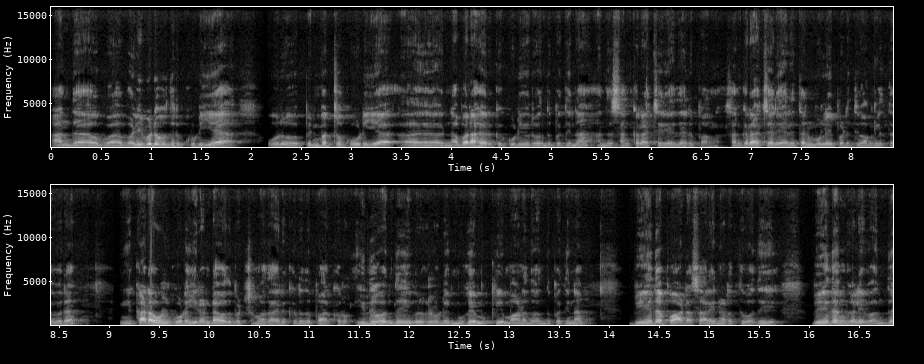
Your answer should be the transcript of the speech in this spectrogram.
அந்த வ வழிபடுவதற்குரிய ஒரு பின்பற்றக்கூடிய நபராக இருக்கக்கூடியவர் வந்து பார்த்திங்கன்னா அந்த சங்கராச்சாரியாக தான் இருப்பாங்க. சங்கராச்சாரியாரை தான் முன்னிலைப்படுத்துவாங்களே தவிர இங்கே கடவுள் கூட இரண்டாவது பட்சமாக தான் இருக்கிறது பார்க்குறோம். இது வந்து இவர்களுடைய மிக முக்கியமானது வந்து பார்த்திங்கன்னா வேத பாடசாலை நடத்துவது. வேதங்களை வந்து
